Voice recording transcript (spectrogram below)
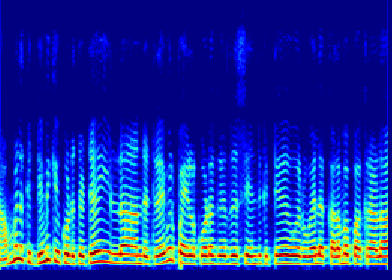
நம்மளுக்கு டிமிக்கி கொடுத்துட்டு இல்லை அந்த டிரைவர் பையில கூட சேர்ந்துக்கிட்டு ஒரு வேலை கிளம்ப பார்க்குறாளா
